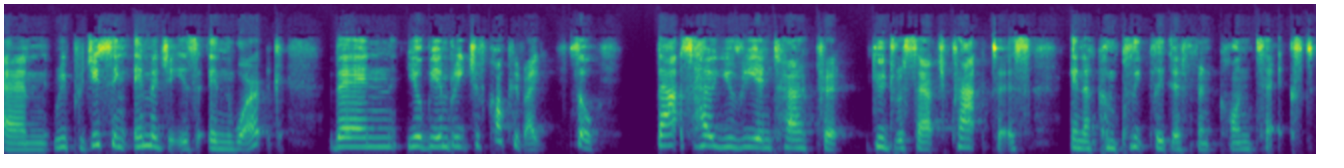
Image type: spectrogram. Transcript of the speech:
um, reproducing images in work, then you'll be in breach of copyright. So that's how you reinterpret good research practice in a completely different context.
